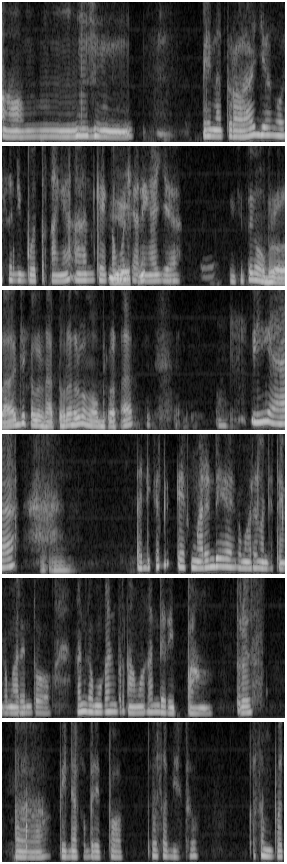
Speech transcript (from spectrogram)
um, ya natural aja nggak usah dibuat pertanyaan. Kayak kamu Iya. sharing aja. Kita ngobrol aja. Kalau natural mah ngobrol aja. iya. Mm-mm. tadi kan eh kemarin deh yang kemarin lanjut yang kemarin tuh. Kan kamu kan pertama kan dari punk. Terus eh pindah ke Britpop. Terus habis itu sempet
